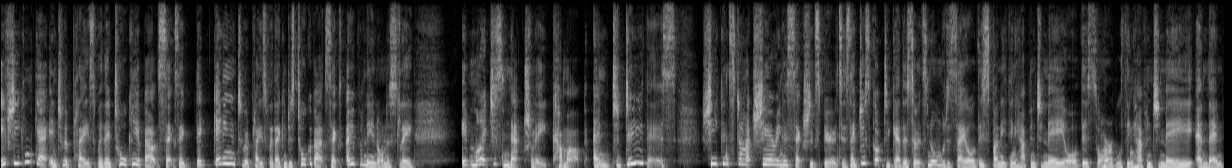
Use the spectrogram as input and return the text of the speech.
if she can get into a place where they're talking about sex, they're, they're getting into a place where they can just talk about sex openly and honestly, it might just naturally come up. And to do this, she can start sharing her sexual experiences. They've just got together, so it's normal to say, oh, this funny thing happened to me, or this horrible thing happened to me. And then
